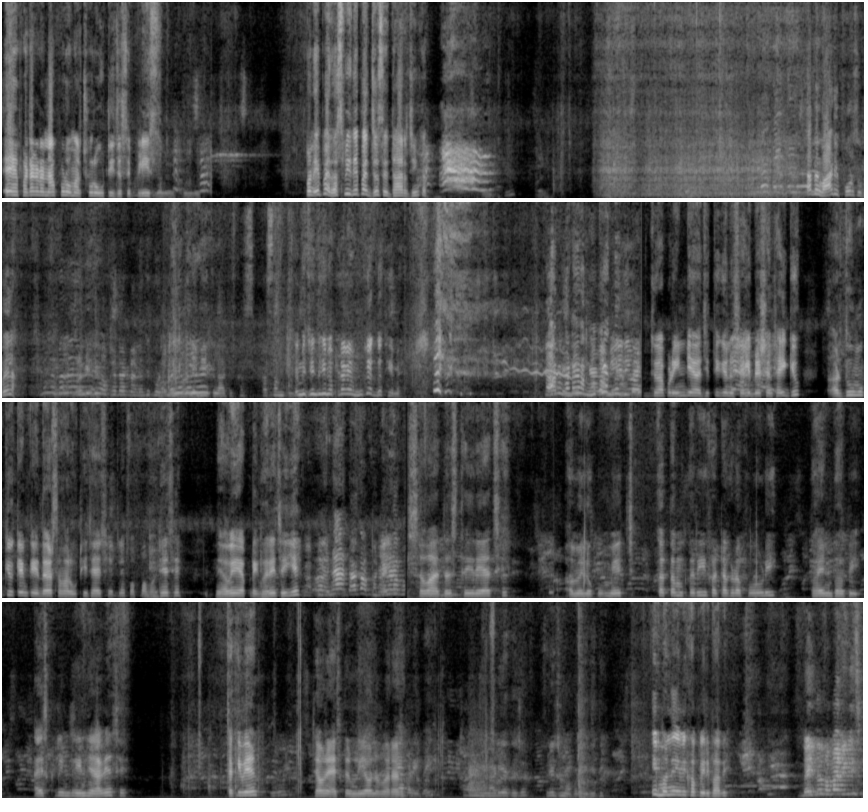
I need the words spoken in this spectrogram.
એ ફટાકડા નાખ પડો મારો છોરો ઉઠી જશે પ્લીઝ પણ એ પણ રશ્મિ દે પણ જશે ધાર ઝીંકર આપણે વાડી ફોડશું પેલા એમની જિંદગીમાં ફટાકડા મૂક્યા જ નથી અમે. જો આપણું ઇન્ડિયા જીતી ગયું સેલિબ્રેશન થઈ ગયું અડધું મૂક્યું કેમ કે દર સમાર ઉઠી જાય છે એટલે પપ્પા વઢે છે. ને હવે આપણે ઘરે જઈએ. સવા દસ થઈ રહ્યા છે. અમે લોકો મેચ ખતમ કરી ફટાકડા ફોડી ભાઈ ને ભાભી આઈસ્ક્રીમ લઈને આવ્યા છે. ચકીબેન જાઓ ને આઈસ્ક્રીમ લઈ આવો ને મારા ફ્રીજમાં પડી દીધી. એ મને એવી ખપેરી ભાભી. તમારી બી.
